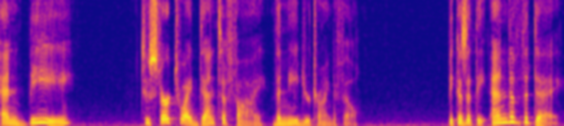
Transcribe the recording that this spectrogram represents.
and B, to start to identify the need you're trying to fill. Because at the end of the day,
